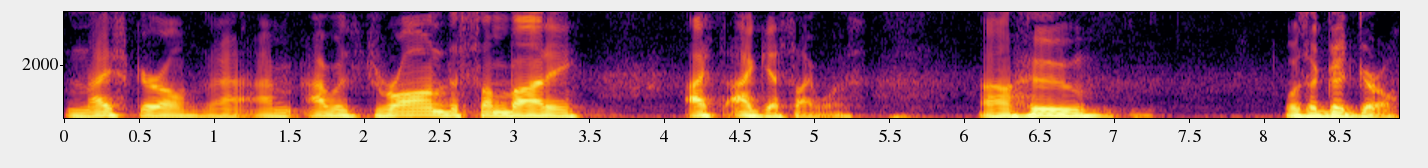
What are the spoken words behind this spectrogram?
nice girl. I, I, was drawn to somebody, I, I guess I was, uh, who was a good girl.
